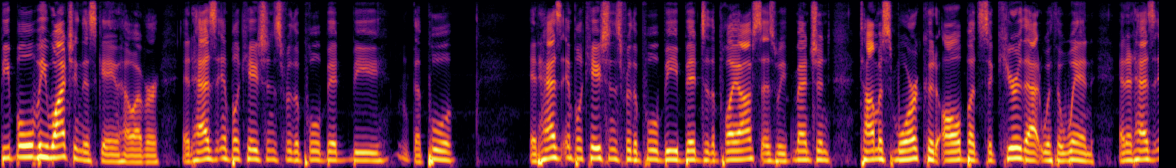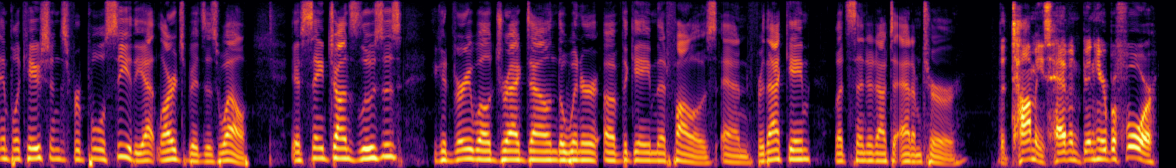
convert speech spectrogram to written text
People will be watching this game, however. It has implications for the pool bid B the pool it has implications for the Pool B bid to the playoffs. As we've mentioned, Thomas More could all but secure that with a win, and it has implications for Pool C, the at large bids, as well. If St. John's loses, it could very well drag down the winner of the game that follows. And for that game, Let's send it out to Adam Turer. The Tommies haven't been here before.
